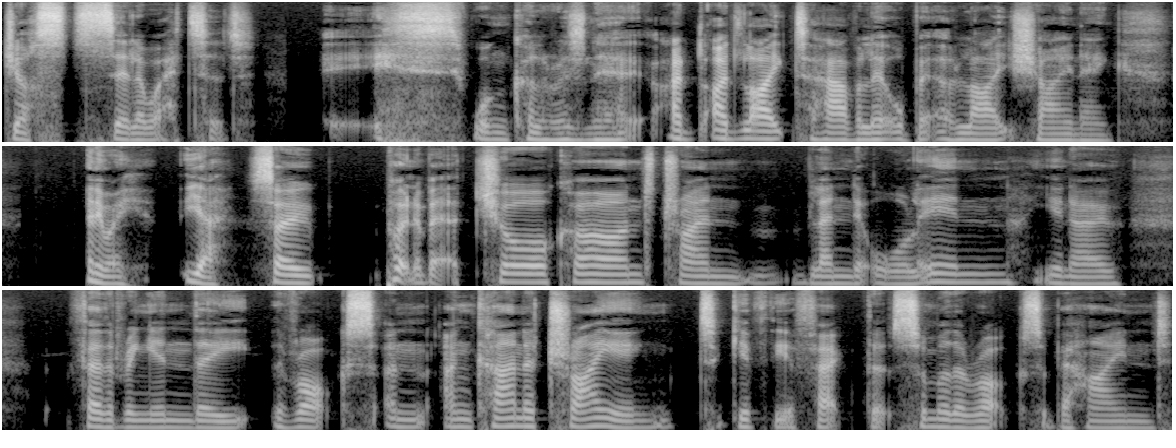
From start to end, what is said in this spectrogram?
just silhouetted. It's one colour, isn't it? I'd, I'd like to have a little bit of light shining. Anyway, yeah, so putting a bit of chalk on to try and blend it all in, you know, feathering in the, the rocks and, and kind of trying to give the effect that some of the rocks are behind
